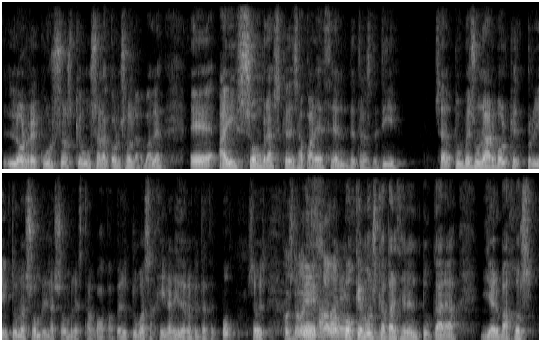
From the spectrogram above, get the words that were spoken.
los recursos que usa la consola, ¿vale? Eh, hay sombras que desaparecen detrás de ti. O sea, tú ves un árbol que proyecta una sombra y la sombra está guapa, pero tú vas a girar y de repente hace pop, ¿sabes? Pues no me he Eh. Pokémon que aparecen en tu cara, hierbajos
